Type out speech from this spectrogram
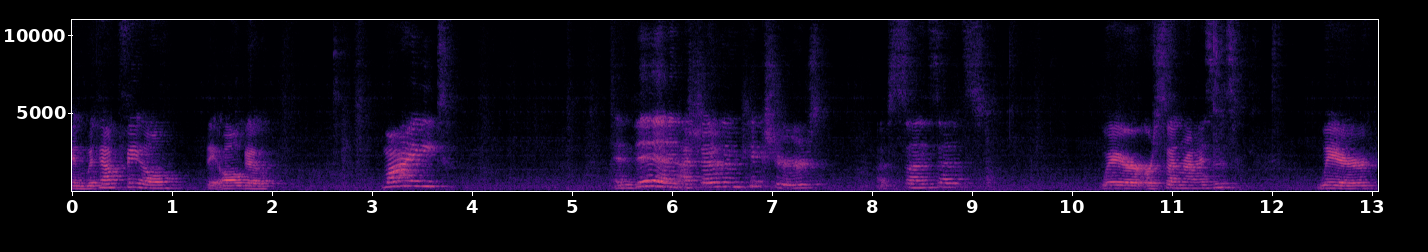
And without fail, they all go, white. And then I show them pictures of sunsets where, or sunrises, where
